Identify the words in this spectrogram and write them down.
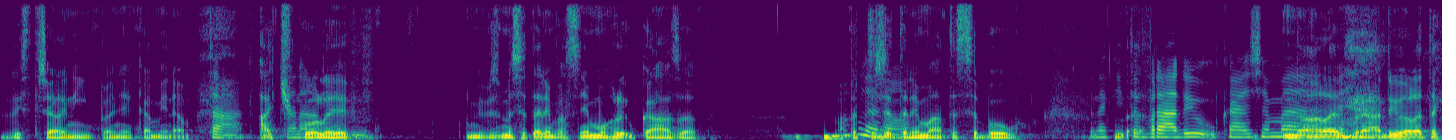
vystřelený úplně kam jinam. Tak, Ačkoliv my bychom se tady vlastně mohli ukázat, mohli, protože no. tady máte sebou Taky to v rádiu ukážeme. No ale v rádiu, ale tak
